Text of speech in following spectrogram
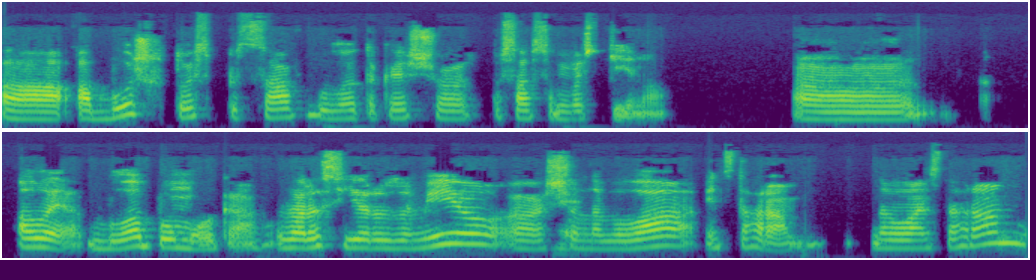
а, або ж хтось писав, було таке, що писав самостійно. А, але була помилка. Зараз я розумію, що навела Інстаграм. Навела Інстаграм,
